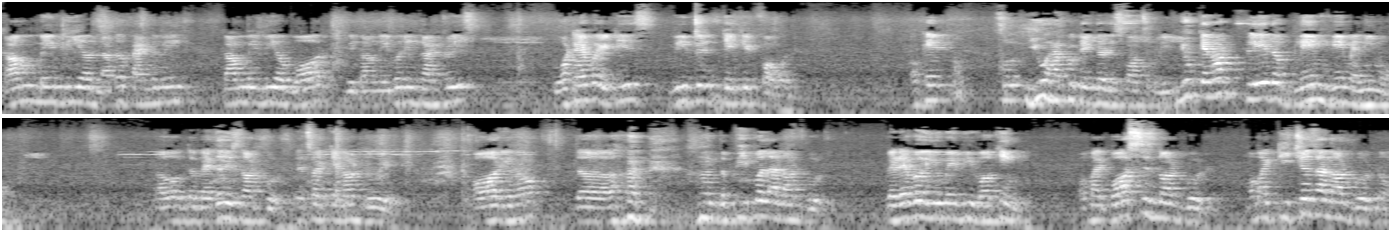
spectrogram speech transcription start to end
Come maybe another pandemic, come maybe a war with our neighboring countries. Whatever it is, we will take it forward. Okay? So you have to take the responsibility. You cannot play the blame game anymore. Oh, the weather is not good. That's why I cannot do it. Or you know, the the people are not good. Wherever you may be working, or my boss is not good, or my teachers are not good. No.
